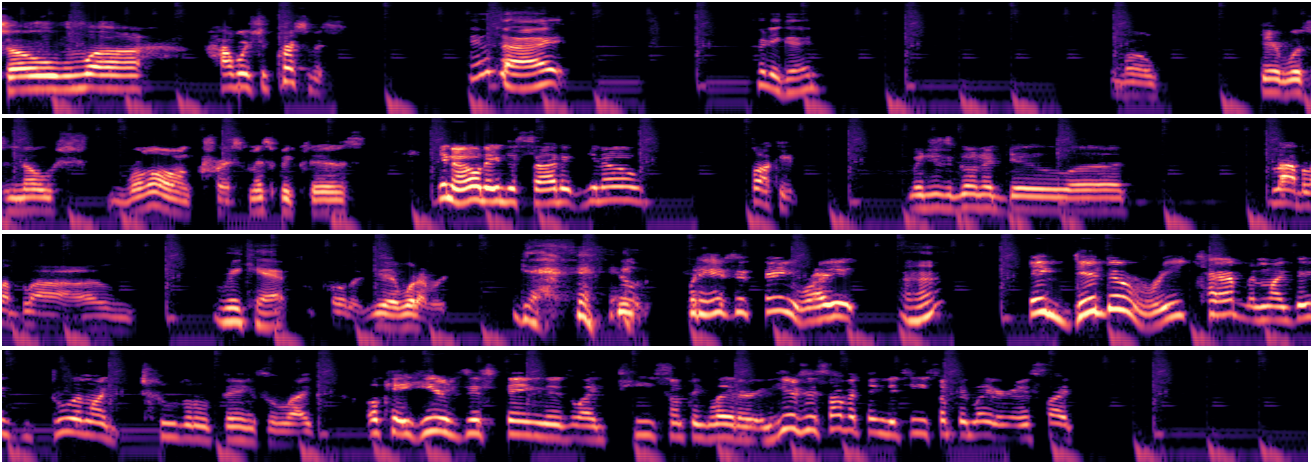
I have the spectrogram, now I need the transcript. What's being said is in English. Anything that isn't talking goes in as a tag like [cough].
So, uh, how was your Christmas? It was alright. Pretty good. Well, there was no Raw on Christmas because, you know, they decided, you know, fuck it. We're just gonna do uh, blah blah blah. Recap. Yeah, whatever. Yeah. Dude, but here's the thing, right? Uh-huh. They did the recap and like they threw in like two little things of like, okay, here's this thing that's like tease something later, and here's this other thing to tease something later. And it's like,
